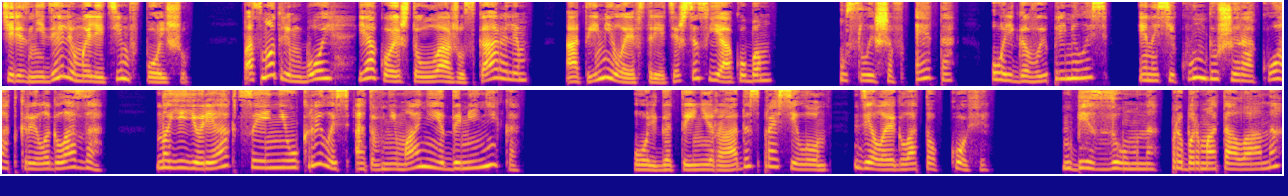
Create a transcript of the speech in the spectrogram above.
«Через неделю мы летим в Польшу. Посмотрим бой, я кое-что улажу с Каролем, а ты, милая, встретишься с Якубом». Услышав это, Ольга выпрямилась и на секунду широко открыла глаза, но ее реакция не укрылась от внимания Доминика. «Ольга, ты не рада?» — спросил он, делая глоток кофе. «Безумно!» — пробормотала она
